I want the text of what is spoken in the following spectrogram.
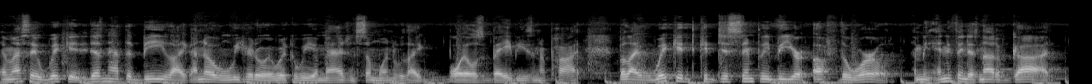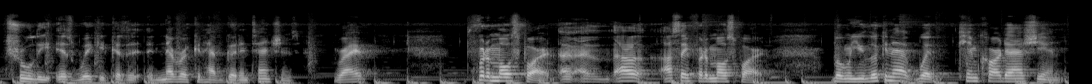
And when I say wicked, it doesn't have to be like I know when we hear the word wicked, we imagine someone who like boils babies in a pot. But like wicked could just simply be you're of the world. I mean, anything that's not of God truly is wicked because it, it, never can have good intentions, right? For the most part, I, I, I'll say for the most part. But when you're looking at what Kim Kardashian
